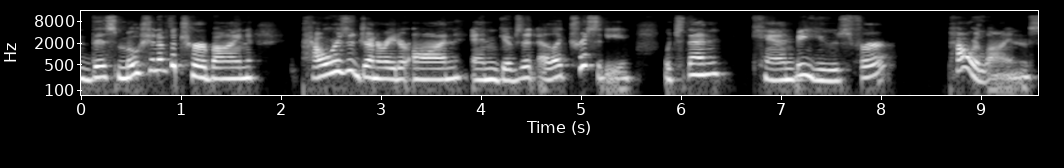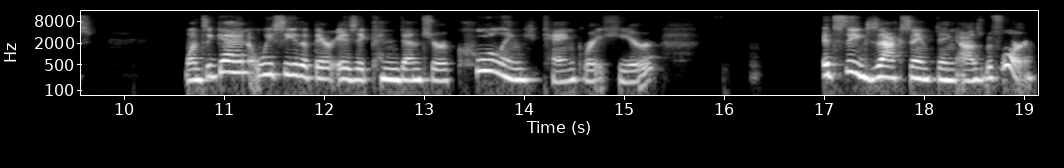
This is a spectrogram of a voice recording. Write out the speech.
This motion of the turbine powers a generator on and gives it electricity, which then can be used for power lines. Once again, we see that there is a condenser cooling tank right here. It's the exact same thing as before.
